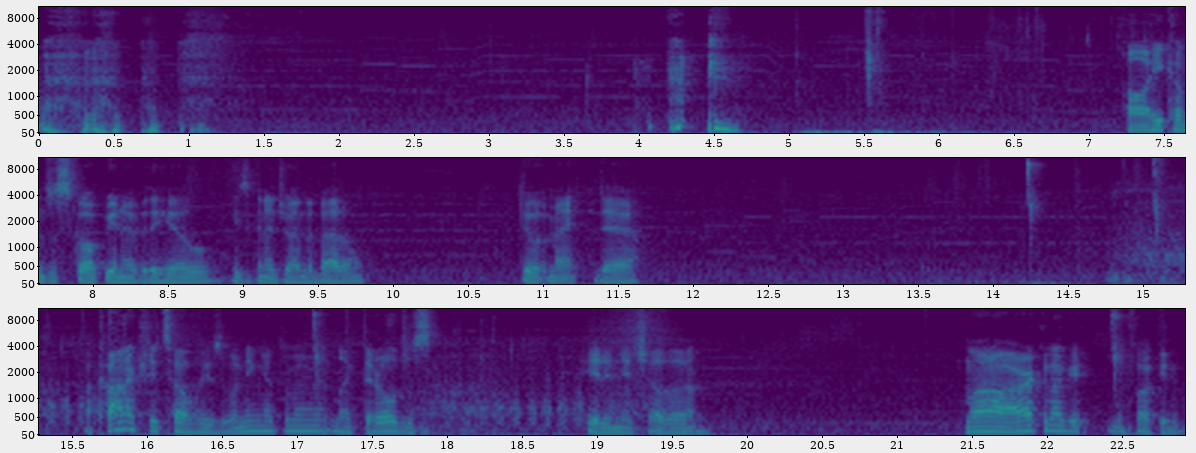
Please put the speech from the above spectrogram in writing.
oh, here comes a scorpion over the hill. He's gonna join the battle. Do it, mate. There. Can't actually tell who's winning at the moment. Like they're all just hitting each other. No, I reckon I'll get fucking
